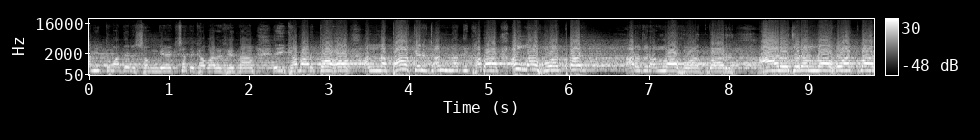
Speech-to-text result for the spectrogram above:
আমি তোমাদের সঙ্গে একসাথে খাবার খেতাম। এই খাবার তো আল্লাহ পাকের জান্নাতি খাবার। আল্লাহ আকবার। আরও জোর আল্লাহ আকবার। আরও জোর আল্লাহ আকবার।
